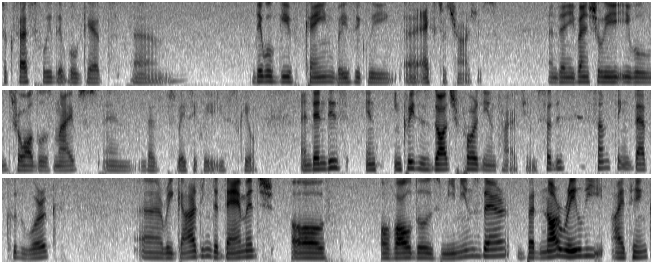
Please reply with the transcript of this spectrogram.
successfully, they will get um, they will give Cain basically uh, extra charges, and then eventually he will throw all those knives, and that's basically his skill. And then this in increases dodge for the entire team. So this is something that could work uh, regarding the damage of of all those minions there, but not really. I think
